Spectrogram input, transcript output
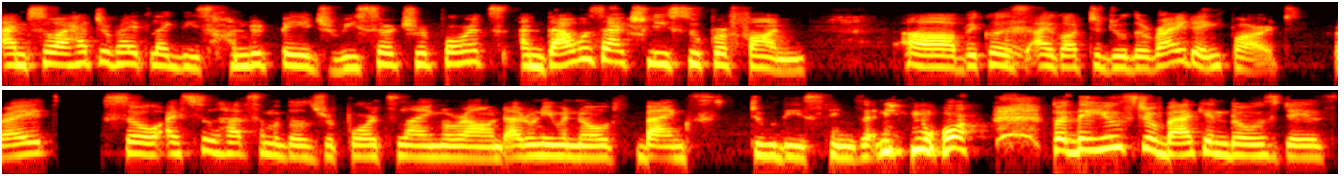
And so I had to write like these hundred-page research reports, and that was actually super fun uh, because I got to do the writing part, right? So I still have some of those reports lying around. I don't even know if banks do these things anymore, but they used to back in those days.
